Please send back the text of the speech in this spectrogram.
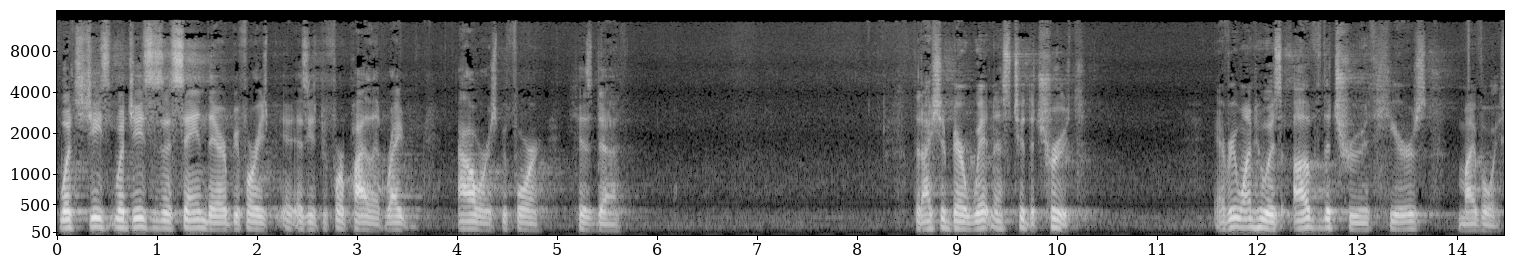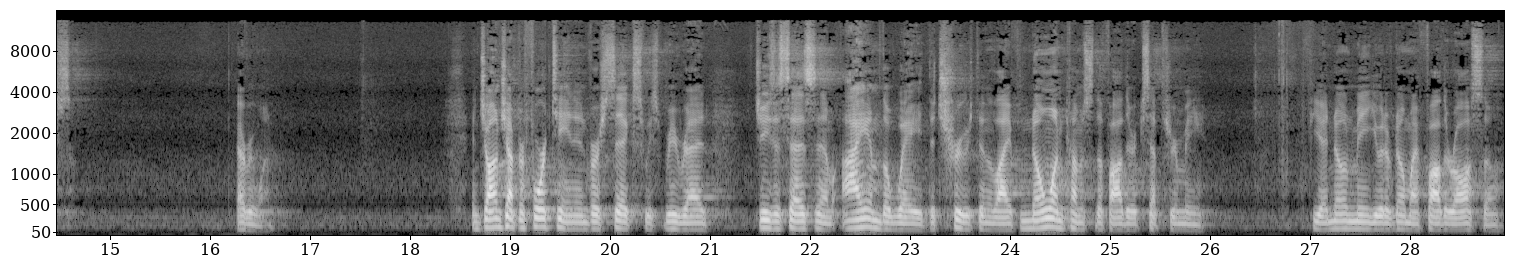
what Jesus, what Jesus is saying there before he's, as he's before Pilate, right hours before his death. That I should bear witness to the truth. Everyone who is of the truth hears my voice. Everyone. In John chapter 14, in verse 6, we reread, Jesus says to them, I am the way, the truth, and the life. No one comes to the Father except through me. If you had known me, you would have known my Father also.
